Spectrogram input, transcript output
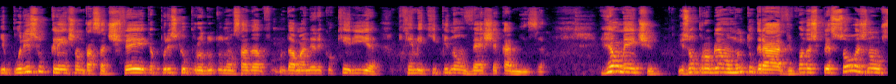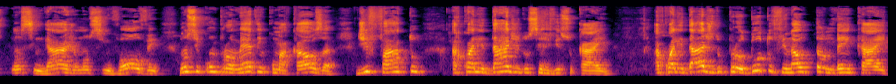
E por isso o cliente não está satisfeito, é por isso que o produto não sai da, da maneira que eu queria, porque minha equipe não veste a camisa. Realmente, isso é um problema muito grave. Quando as pessoas não, não se engajam, não se envolvem, não se comprometem com uma causa, de fato, a qualidade do serviço cai. A qualidade do produto final também cai,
